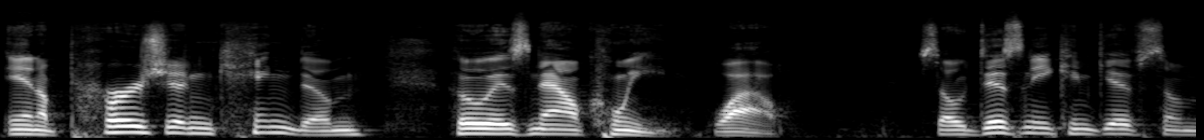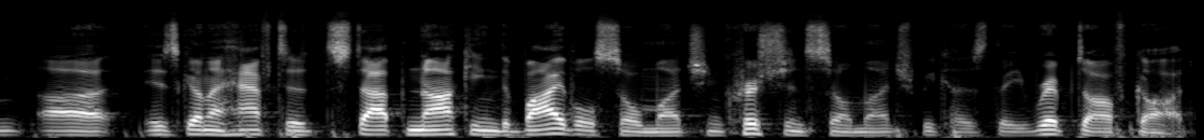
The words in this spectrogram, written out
in a Persian kingdom who is now queen. Wow. So Disney can give some, uh, is going to have to stop knocking the Bible so much and Christians so much because they ripped off God.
